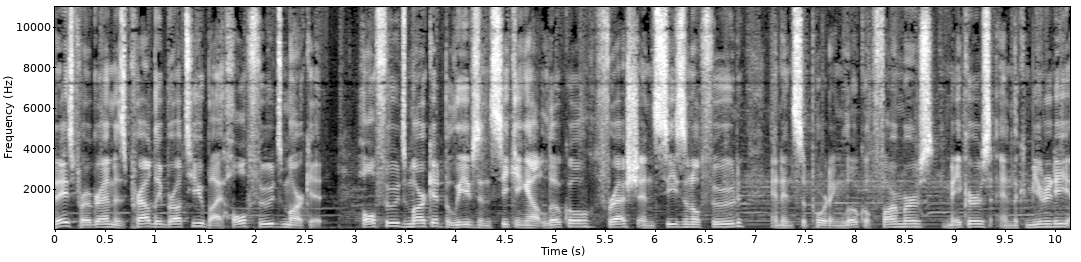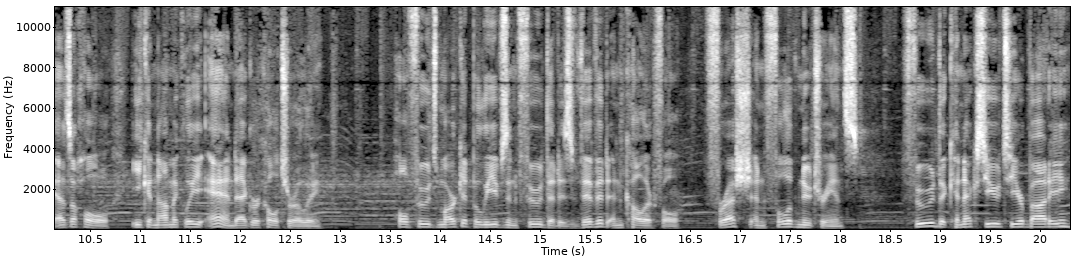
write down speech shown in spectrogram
Today's program is proudly brought to you by Whole Foods Market. Whole Foods Market believes in seeking out local, fresh, and seasonal food and in supporting local farmers, makers, and the community as a whole, economically and agriculturally. Whole Foods Market believes in food that is vivid and colorful, fresh and full of nutrients. Food that connects you to your body,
